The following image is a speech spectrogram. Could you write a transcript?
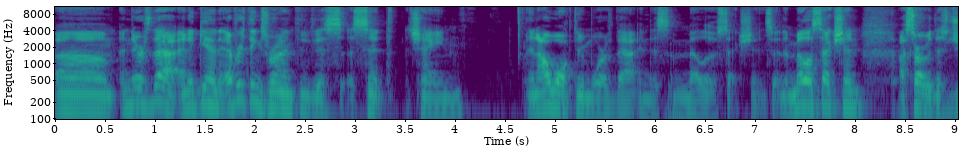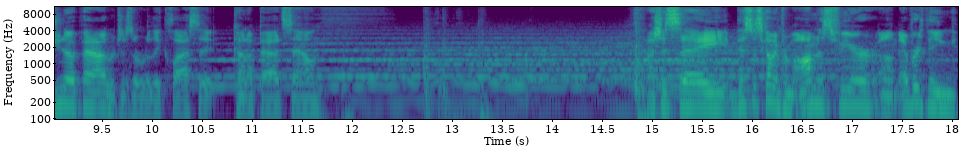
Um, and there's that. And again, everything's running through this synth chain. And I'll walk through more of that in this mellow section. So in the mellow section, I start with this Juno pad, which is a really classic kind of pad sound. I should say this is coming from Omnisphere. Um, everything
